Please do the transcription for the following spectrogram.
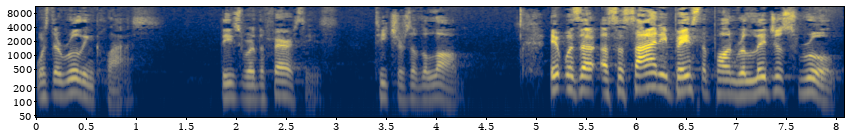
was the ruling class. These were the Pharisees, teachers of the law. It was a, a society based upon religious rule.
